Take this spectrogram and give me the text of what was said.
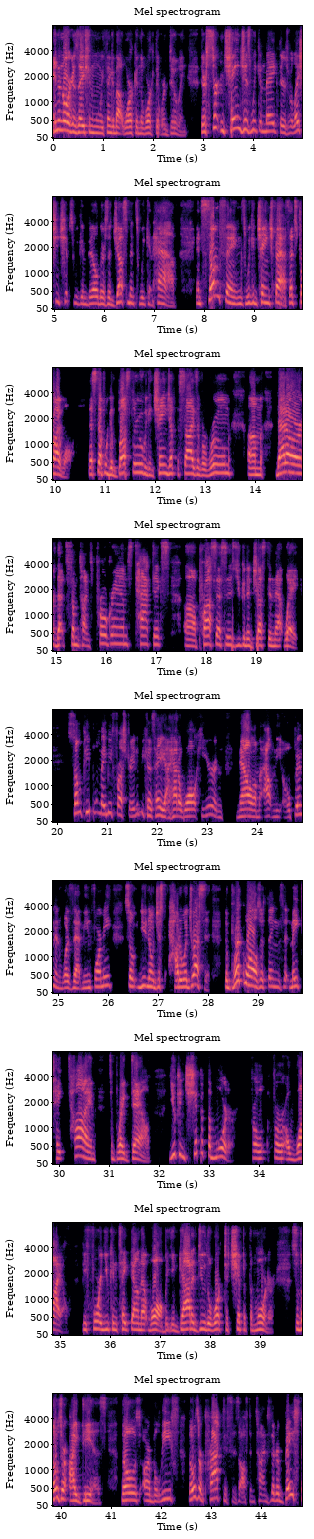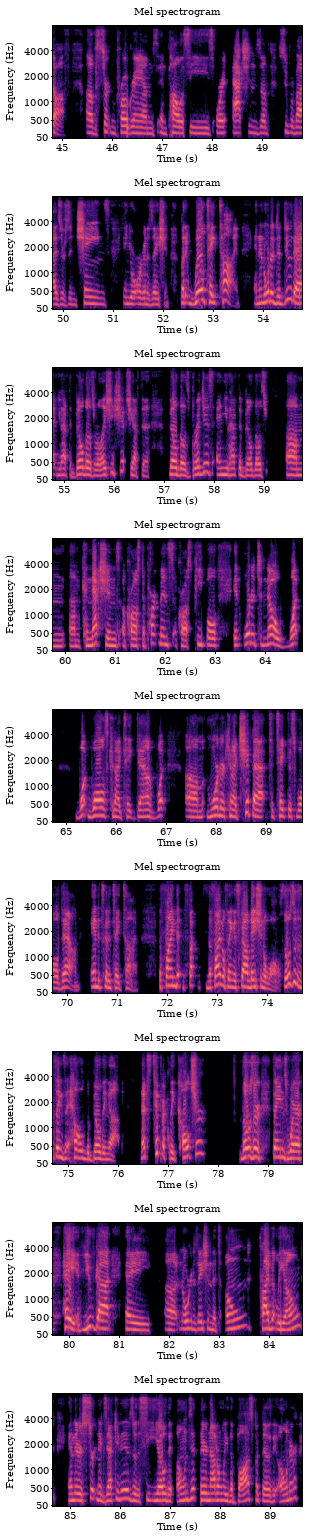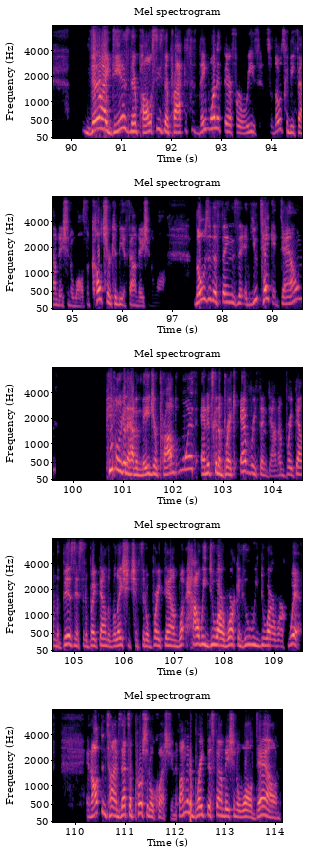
in an organization, when we think about work and the work that we're doing, there's certain changes we can make, there's relationships we can build, there's adjustments we can have. And some things we can change fast. That's drywall. That stuff we can bust through. We can change up the size of a room. Um, that are that sometimes programs, tactics, uh, processes you can adjust in that way. Some people may be frustrated because hey, I had a wall here and now I'm out in the open, and what does that mean for me? So you know just how to address it. The brick walls are things that may take time to break down. You can chip at the mortar for for a while before you can take down that wall, but you got to do the work to chip at the mortar. So those are ideas, those are beliefs, those are practices oftentimes that are based off of certain programs and policies or actions of supervisors and chains in your organization. But it will take time. And in order to do that, you have to build those relationships, you have to build those bridges, and you have to build those um, um, connections across departments, across people, in order to know what what walls can I take down, what um, mortar can I chip at to take this wall down, and it's going to take time. The find the final thing is foundational walls. Those are the things that held the building up. That's typically culture. Those are things where, hey, if you've got a uh, an organization that's owned, privately owned, and there's certain executives or the CEO that owns it. They're not only the boss, but they're the owner. Their ideas, their policies, their practices, they want it there for a reason. So those could be foundational walls. The culture could be a foundational wall. Those are the things that if you take it down, people are going to have a major problem with and it's going to break everything down it'll break down the business it'll break down the relationships it'll break down what how we do our work and who we do our work with and oftentimes that's a personal question. If I'm going to break this foundational wall down,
